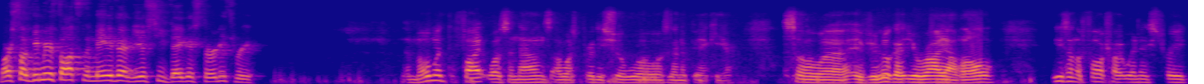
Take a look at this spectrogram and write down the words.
Marcel, give me your thoughts on the main event, of UFC Vegas thirty three. the moment the fight was announced, I was pretty sure who I was going to pick here. So uh, if you look at Uriah Hall, he's on a four fight winning streak,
